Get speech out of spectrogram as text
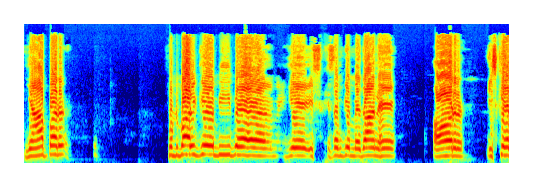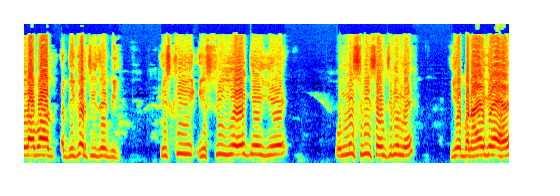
यहाँ पर फुटबॉल के भी ये इस किस्म के मैदान हैं और इसके अलावा दीगर चीज़ें भी। इसकी हिस्ट्री ये है कि ये 19वीं सेंचुरी में ये बनाया गया है।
